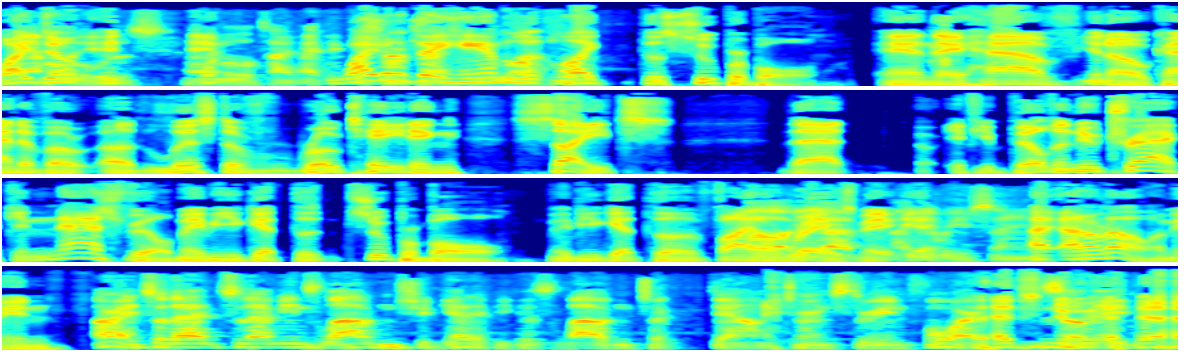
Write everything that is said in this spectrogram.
Why don't little it? loose, ham a tight. I think Why don't they tracks would be a handle it like the Super Bowl? And they have, you know, kind of a, a list of rotating sites that if you build a new track in Nashville, maybe you get the Super Bowl. Maybe you get the final Oh, race. yeah, maybe, I get what you're saying. I, I don't know. I mean, All right, so that so that means Loudon should get it because Loudon took down turns three and four. That's so new. They,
